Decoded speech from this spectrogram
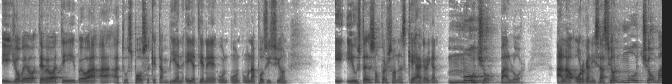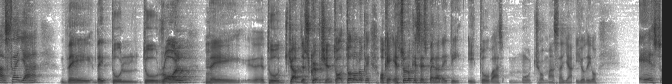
Y yo veo, te veo a ti, veo a, tu esposa que también ella tiene una posición. Y, y ustedes son personas que agregan mucho valor a la organización, mucho más allá de, de tu, tu rol, de eh, tu job description, to- todo lo que, ok, eso es lo que se espera de ti. Y tú vas mucho más allá. Y yo digo, es,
